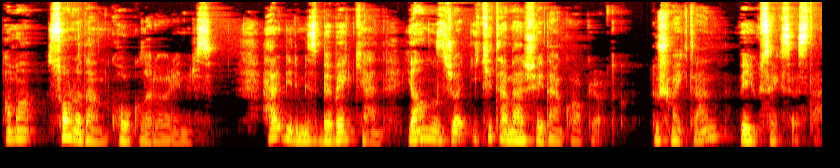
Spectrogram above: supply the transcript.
ama sonradan korkuları öğreniriz. Her birimiz bebekken yalnızca iki temel şeyden korkuyorduk. Düşmekten ve yüksek sesten.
